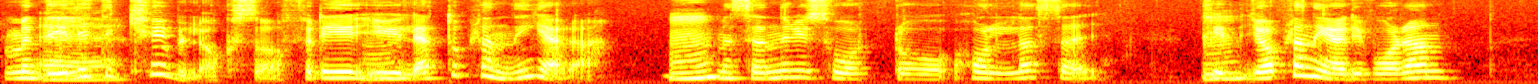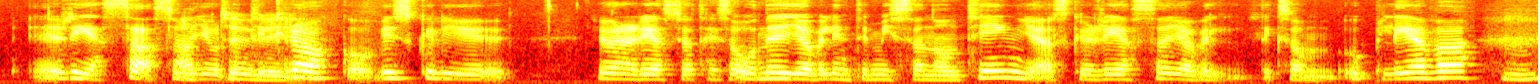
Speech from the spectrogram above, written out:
Men det är lite Eh. kul också, för det är ju Mm. lätt att planera. Mm. Men sen är det ju svårt att hålla sig. Till, Mm. Jag planerade ju våran eh, resa som Ja, vi gjorde till Krakow. Vi skulle ju göra en resa och jag tänkte åh nej jag vill inte missa någonting. Jag ska resa, jag vill liksom uppleva. Mm.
